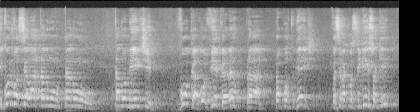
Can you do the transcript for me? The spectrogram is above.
E quando você lá está num, tá num, tá num ambiente VUCA ou VICA, né? Para português, você vai conseguir isso aqui?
